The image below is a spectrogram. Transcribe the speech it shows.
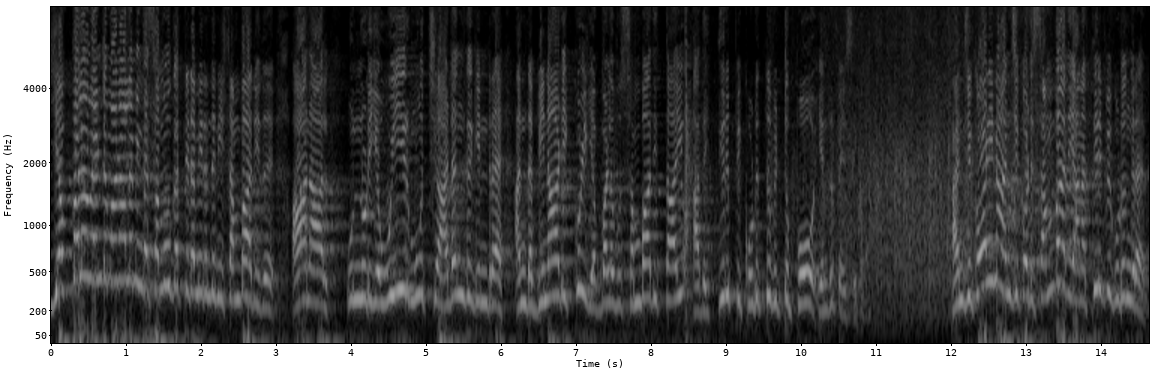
எவ்வளவு வேண்டுமானாலும் இந்த சமூகத்திடம் இருந்து நீ சம்பாதிது ஆனால் உன்னுடைய உயிர் மூச்சு அடங்குகின்ற அந்த வினாடிக்குள் எவ்வளவு சம்பாதித்தாயோ அதை திருப்பி கொடுத்து விட்டு போ என்று பேசுகிறார். அஞ்சு கோடினா அஞ்சு கோடி சம்பாதி ஆனா திருப்பி கொடுங்கிறார்.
